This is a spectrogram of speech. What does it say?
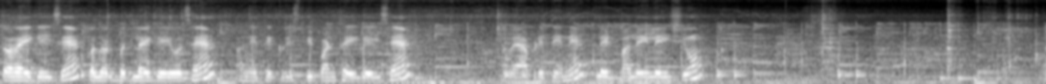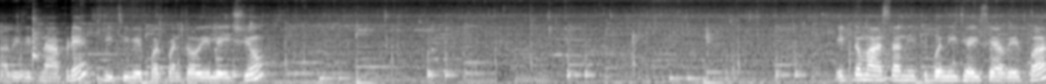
તળાઈ ગઈ છે, કલર બદલાઈ ગયો છે અને તે ક્રિસ્પી પણ થઈ ગઈ છે. હવે આપણે તેને પ્લેટમાં લઈ લઈશું. આવી રીતના આપણે બીજી વેફર પણ તળી લઈશું. એકદમ આસાનીથી બની જાય છે આ વેફર.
